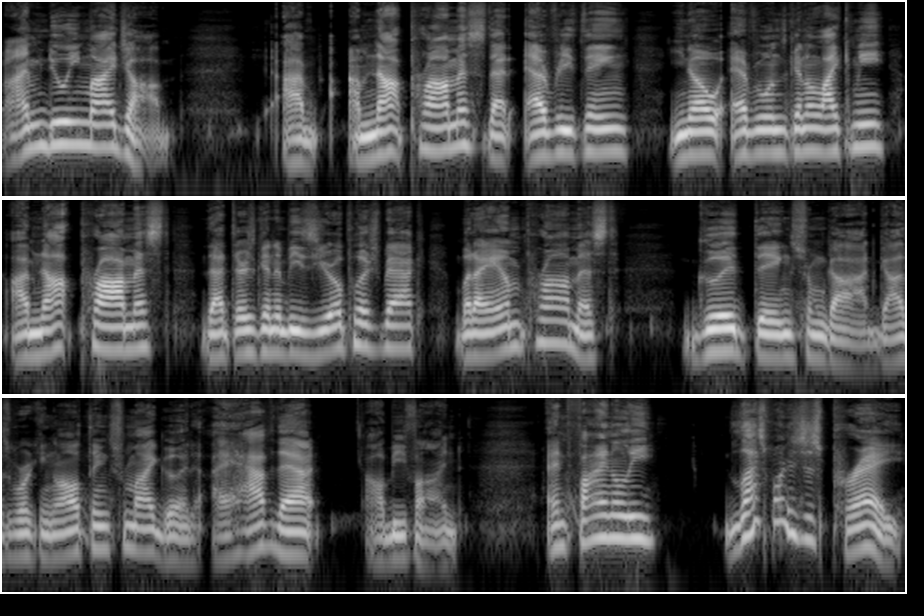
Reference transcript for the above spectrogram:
I'm doing my job. I'm I'm not promised that everything, you know, everyone's going to like me. I'm not promised that there's going to be zero pushback, but I am promised good things from God. God's working all things for my good. I have that. I'll be fine. And finally, last one is just pray.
